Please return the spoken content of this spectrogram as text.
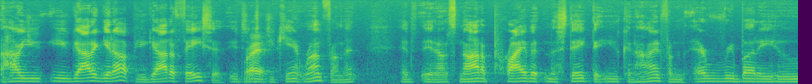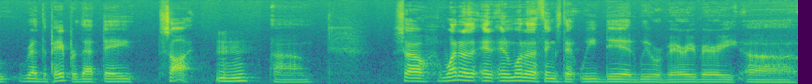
how you you got to get up, you got to face it. It's just, Right. You can't run from it. It, you know, it's not a private mistake that you can hide from. Everybody who read the paper that day saw it. Um, so one of the, and, and one of the things that we did, we were very very uh,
